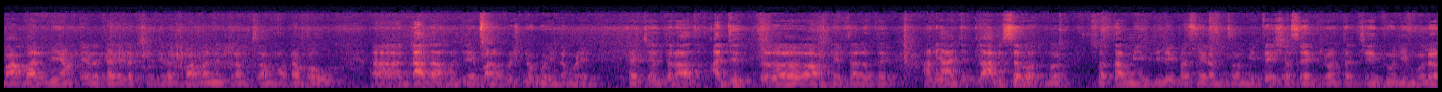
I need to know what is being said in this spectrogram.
बाबांनी हॉटेलकडे लक्ष दिलं. बाबांनंतर आमचा मोठा भाऊ दादा म्हणजे बाळकृष्ण गोविंद मुळे त्याच्यानंतर आज अजित हॉटेल चालवतोय. आणि अजितला आम्ही सर्वात मग स्वतः मी दिलीप असेल आमचा मितेश असेल किंवा त्याची दोन्ही मुलं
